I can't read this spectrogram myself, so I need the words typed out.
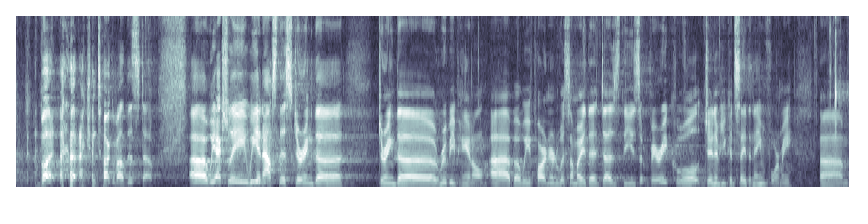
but I can talk about this stuff. Uh, we actually we announced this during the during the RWBY panel, uh, but we've partnered with somebody that does these very cool. Jen, if you could say the name for me. Um,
